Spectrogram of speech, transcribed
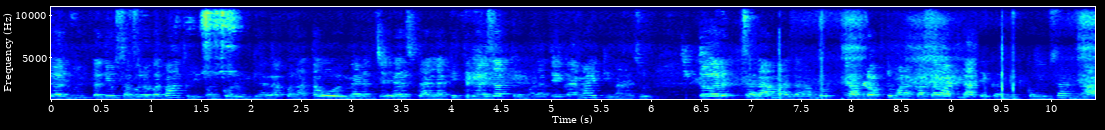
तर म्हटलं दिवसाबरोबर भाकरी पण करून घ्याव्या पण आता ओळी मॅडमच्या हेअरस्टाईलला किती वेळ जातोय मला ते काय माहिती नाही अजून. तर चला माझा हा मोठा ब्लॉग तुम्हाला कसा वाटला ते कमेंट करून सांगा.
